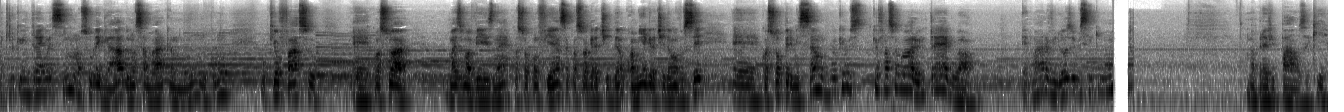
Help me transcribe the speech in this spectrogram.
Aquilo que eu entrego é sim o nosso legado, nossa marca no mundo, como o que eu faço é, com a sua, mais uma vez, né, com a sua confiança, com a sua gratidão, com a minha gratidão a você, é, com a sua permissão, é o que eu, que eu faço agora, eu entrego algo. É maravilhoso, eu me sinto muito. Uma breve pausa aqui.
